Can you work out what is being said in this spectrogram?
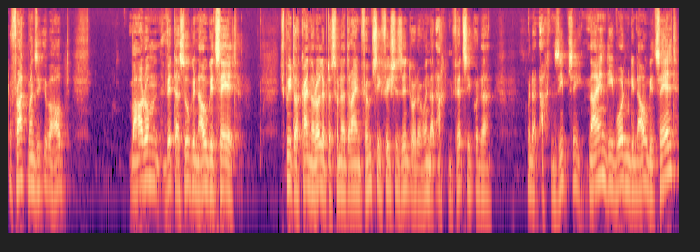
Da fragt man sich überhaupt, warum wird das so genau gezählt? Spielt doch keine Rolle, ob das 153 Fische sind oder 148 oder 178. Nein, die wurden genau gezählt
